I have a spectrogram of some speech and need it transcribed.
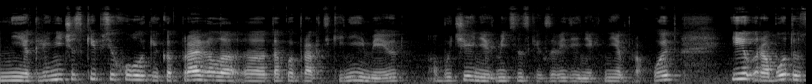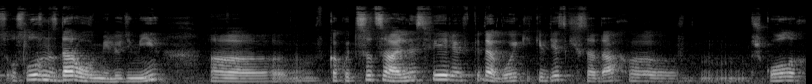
Не клинические психологи, как правило, э, такой практики не имеют, обучение в медицинских заведениях не проходит и работают с условно здоровыми людьми э, в какой-то социальной сфере, в педагогике, в детских садах, э, в школах.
